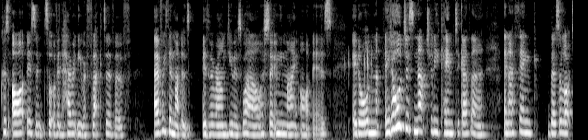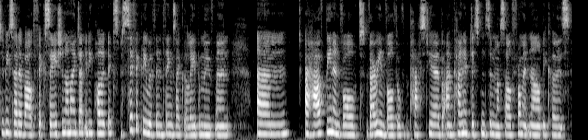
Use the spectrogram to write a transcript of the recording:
because art isn't sort of inherently reflective of everything that is is around you as well. Certainly my art is. It all it all just naturally came together, and I think there's a lot to be said about fixation on identity politics, specifically within things like the labour movement. Um, I have been involved, very involved over the past year, but I'm kind of distancing myself from it now because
